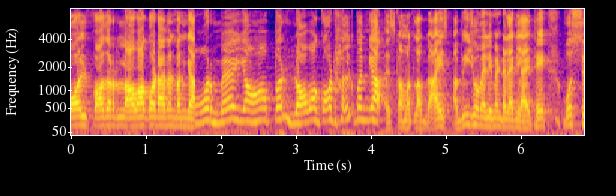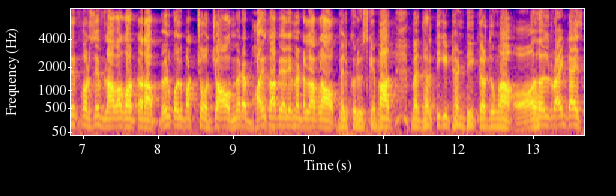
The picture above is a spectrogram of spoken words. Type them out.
all father lava god diamond बन गया। और मैं यहाँ पर लावा गॉड हल्क बन गया। इसका मतलब गाइस अभी जो हम एलिमेंटल एग लाए थे, वो सिर्फ़ और सिर्फ़ लावा गॉड का था। बिल्कुल बच्चों, जाओ, मेरे भाई का भी एलिमेंटल एग लाओ। बिल्कुल, उसके बाद मैं धरती की ठंड ठीक कर दूँगा। ऑल राइट गाइस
